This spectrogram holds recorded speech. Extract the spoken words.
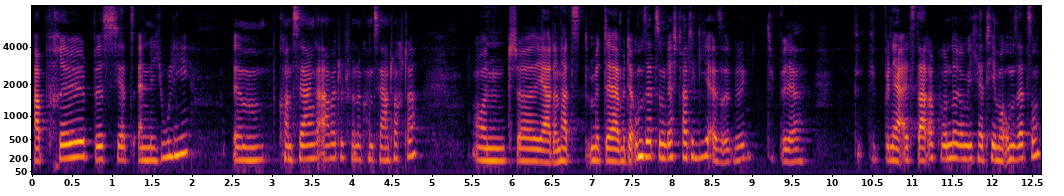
April bis jetzt Ende Juli im Konzern gearbeitet für eine Konzerntochter. Und äh, ja, dann hat es mit der, mit der Umsetzung der Strategie, also bin ja, ich bin ja als Startup-Gründerin, mich ja Thema Umsetzung.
